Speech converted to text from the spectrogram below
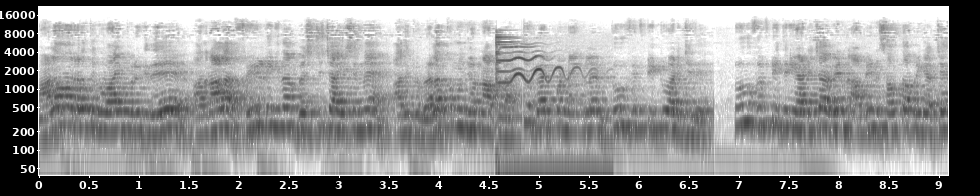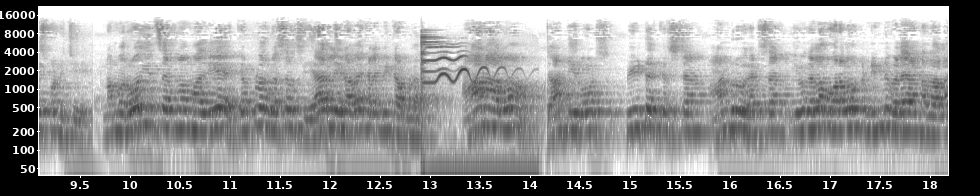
மழை வர்றதுக்கு வாய்ப்பு இருக்குது. அதனால ஃபீல்டிங் தான் பெஸ்ட் சாய்ஸ்னு அதுக்கு விளக்கமும் சொன்னாப்ல. பேட் பண்ண இங்கிலாந்து டூ பிப்டி டூ அடிச்சது. டூ பிப்டி த்ரீ அடிச்சா வின் அப்படின்னு சவுத் ஆப்பிரிக்கா சேஸ் பண்ணிச்சு. நம்ம ரோஹித் சர்மா மாதிரியே கெப்லர் வெசல்ஸ் ஏர்லியராவே கிளம்பிட்டாப்ல. ஆனாலும் Jonty Rhodes Peter Kirsten Andrew Hudson இவங்க எல்லாம் ஓரளவுக்கு நின்று விளையாண்டதால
